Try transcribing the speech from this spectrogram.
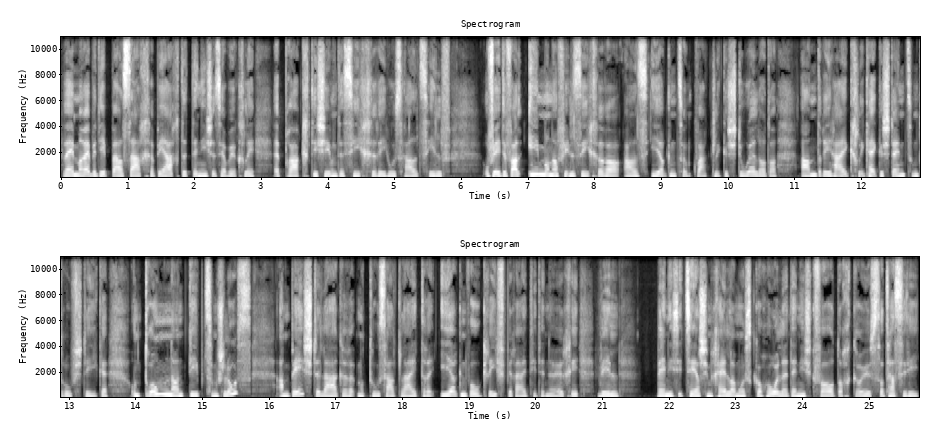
Wenn man eben die paar Sachen beachtet, dann ist es ja wirklich eine praktische und eine sichere Haushaltshilfe auf jeden Fall immer noch viel sicherer als irgendein so gewackeliger Stuhl oder andere heikle Gegenstände zum draufsteigen. Und darum noch ein Tipp zum Schluss. Am besten lagert man die Haushaltleiter irgendwo griffbereit in der Nähe, weil wenn ich sie zuerst im Keller muss holen muss, dann ist die Gefahr doch grösser, dass sie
